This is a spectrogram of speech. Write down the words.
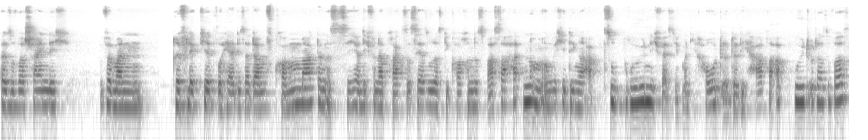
also wahrscheinlich, wenn man reflektiert, woher dieser Dampf kommen mag, dann ist es sicherlich von der Praxis her so, dass die kochendes Wasser hatten, um irgendwelche Dinge abzubrühen. Ich weiß nicht, ob man die Haut oder die Haare abbrüht oder sowas.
